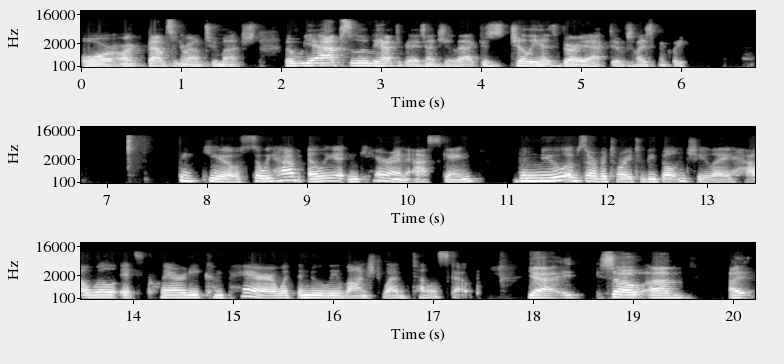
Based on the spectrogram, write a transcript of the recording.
or aren't bouncing around too much. But we absolutely have to pay attention to that because Chile has very active seismically. Thank you. So we have Elliot and Karen asking, the new observatory to be built in Chile, how will its clarity compare with the newly launched Webb telescope? Yeah, it, so um, I,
